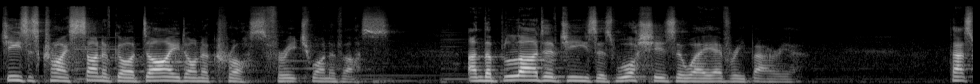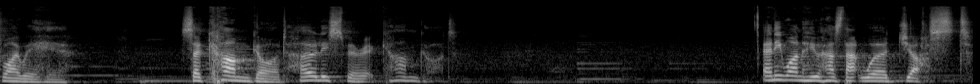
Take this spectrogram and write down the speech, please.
Jesus Christ, Son of God, died on a cross for each one of us And the blood of Jesus washes away every barrier. That's why we're here. So come, God. Holy Spirit, come, God. Anyone who has that word just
